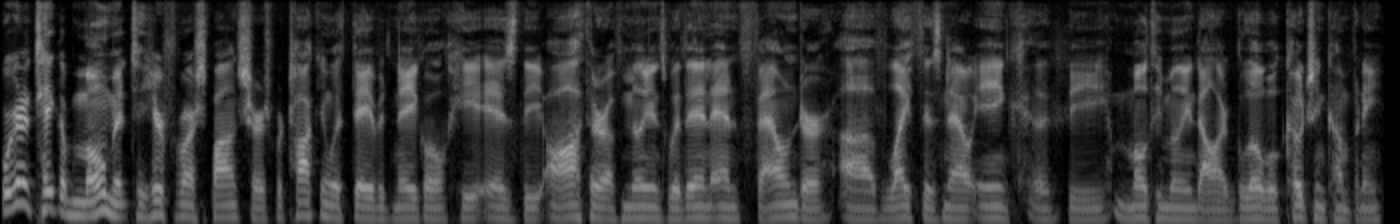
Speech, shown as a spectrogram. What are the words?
we're going to take a moment to hear from our sponsors. We're talking with David Neagle. He is the author of Millions Within and founder of Life Is Now Inc., uh, the multi million dollar global coaching company.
